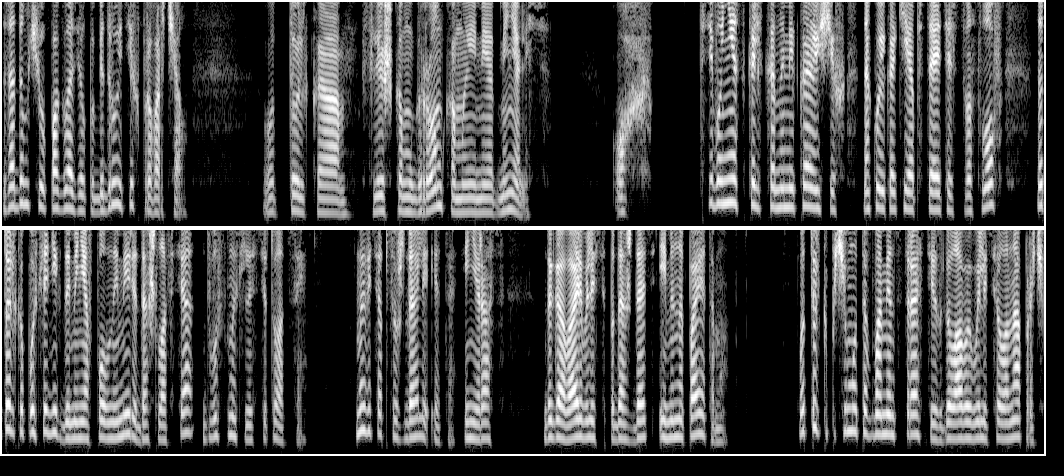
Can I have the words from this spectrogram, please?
задумчиво погладил по бедру и тихо проворчал. «Вот только слишком громко мы ими обменялись. Ох, всего несколько намекающих на кое-какие обстоятельства слов, но только после них до меня в полной мере дошла вся двусмысленность ситуации. Мы ведь обсуждали это, и не раз. Договаривались подождать именно поэтому. Вот только почему-то в момент страсти из головы вылетело напрочь,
